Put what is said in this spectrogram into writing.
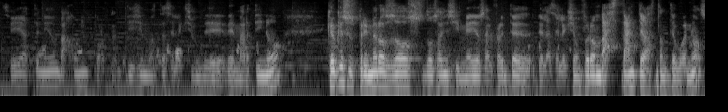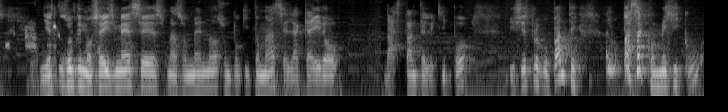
Sí, ha tenido un bajón importantísimo esta selección de, de Martino creo que sus primeros dos, dos años y medio al frente de, la selección fueron bastante, bastante buenos. Y estos últimos seis meses, más o menos, un poquito más, se le ha caído bastante el equipo. Y sí es preocupante. Algo pasa con México.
